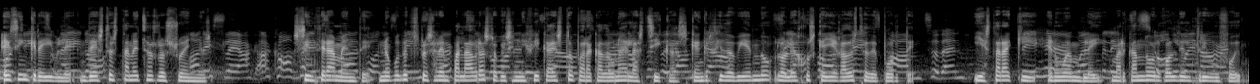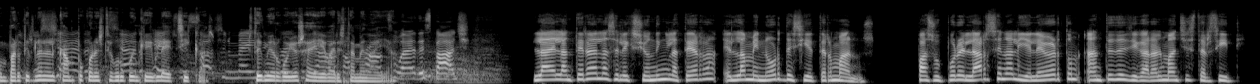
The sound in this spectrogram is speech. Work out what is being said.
Es increíble, de esto están hechos los sueños. Sinceramente, no puedo expresar en palabras lo que significa esto para cada una de las chicas que han crecido viendo lo lejos que ha llegado este deporte. Y estar aquí, en Wembley, marcando el gol del triunfo y compartirlo en el campo con este grupo increíble de chicas. Estoy muy orgullosa de llevar esta medalla. La delantera de la selección de Inglaterra es la menor de siete hermanos. Pasó por el Arsenal y el Everton antes de llegar al Manchester City.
